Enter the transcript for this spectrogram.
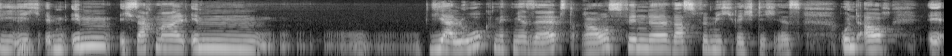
die mhm. ich im, im, ich sag mal, im Dialog mit mir selbst rausfinde, was für mich richtig ist. Und auch, äh,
